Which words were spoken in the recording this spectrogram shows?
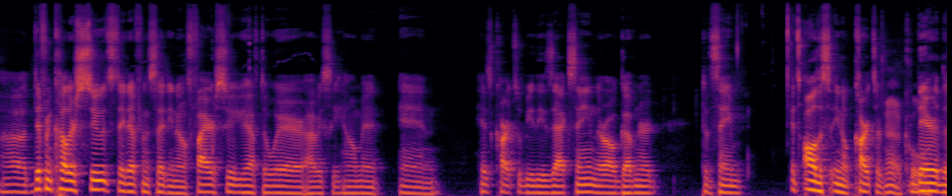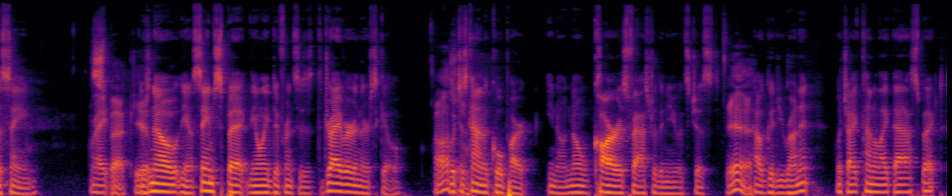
uh, different color suits. They definitely said, you know, fire suit you have to wear, obviously helmet, and his carts will be the exact same. They're all governed to the same. It's all the s- you know carts are Oh, cool. they're the same, right? Spec, There's no you know same spec. The only difference is the driver and their skill, awesome. which is kind of the cool part. You know, no car is faster than you. It's just yeah. how good you run it, which I kind of like that aspect.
